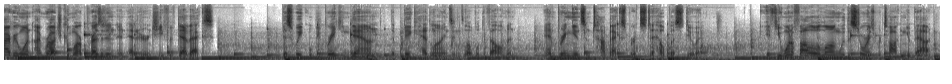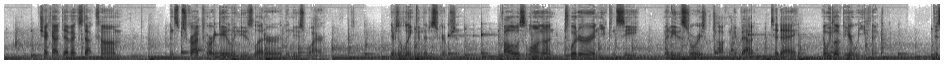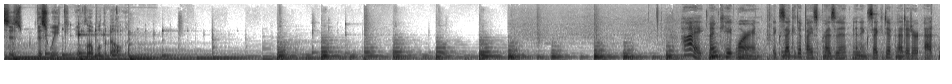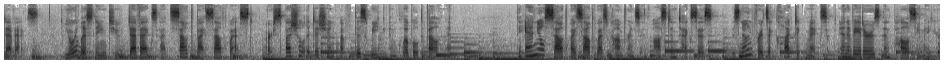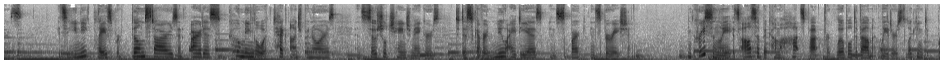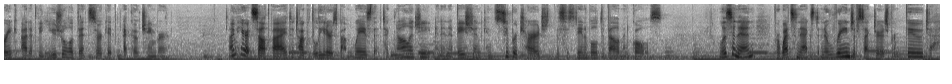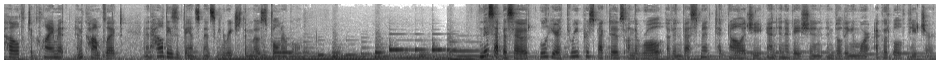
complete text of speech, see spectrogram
Hi, everyone. I'm Raj Kumar, President and Editor in Chief of DevEx. This week, we'll be breaking down the big headlines in global development and bringing in some top experts to help us do it. If you want to follow along with the stories we're talking about, check out devex.com and subscribe to our daily newsletter, The Newswire. There's a link in the description. Follow us along on Twitter, and you can see many of the stories we're talking about today, and we'd love to hear what you think. This is This Week in Global Development. Hi, I'm Kate Warren, Executive Vice President and Executive Editor at DevEx. You're listening to DevEx at South by Southwest, our special edition of This Week in Global Development. The annual South by Southwest conference in Austin, Texas is known for its eclectic mix of innovators and policymakers. It's a unique place where film stars and artists commingle with tech entrepreneurs and social change makers to discover new ideas and spark inspiration. Increasingly, it's also become a hotspot for global development leaders looking to break out of the usual event circuit echo chamber. I'm here at South by to talk with leaders about ways that technology and innovation can supercharge the Sustainable Development Goals. Listen in for what's next in a range of sectors from food to health to climate and conflict, and how these advancements can reach the most vulnerable. In this episode, we'll hear three perspectives on the role of investment, technology, and innovation in building a more equitable future.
